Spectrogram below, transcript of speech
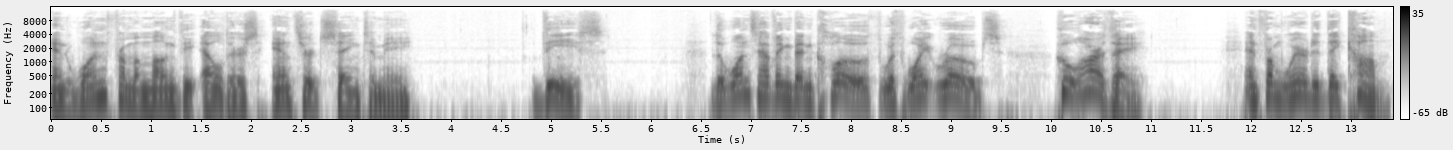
And one from among the elders answered, saying to me, These, the ones having been clothed with white robes, who are they? And from where did they come?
